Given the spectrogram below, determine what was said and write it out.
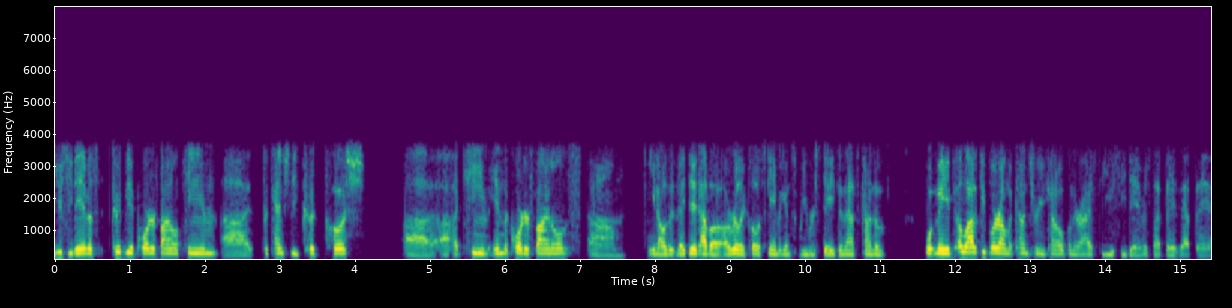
UC Davis could be a quarterfinal team. Uh, potentially could push uh, a team in the quarterfinals. Um, you know, they did have a, a really close game against Weber State, and that's kind of what made a lot of people around the country kind of open their eyes to UC Davis that they that they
